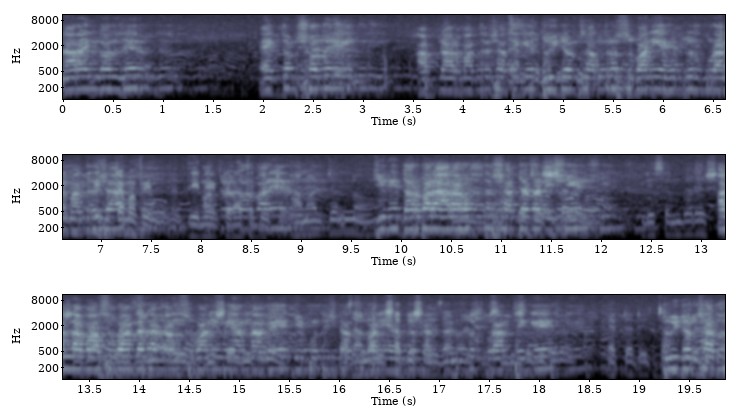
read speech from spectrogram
নারায়ণগঞ্জের একদম সদরে আপনার মাদ্রাসা থেকে দুইজন ছাত্র সুবানিয়া হেফজুল কোরআন মাদ্রাসা তিনটা মাহফিল দিনে একটা রাতে আমার জন্য যিনি দরবারে আলা হজরত সাজ্জাদা নিশিন আল্লামা সুবহান রাজা খান সুবহানি মিয়ার নামে যে প্রতিষ্ঠান সুবহানি সালে জানুয়ারি হেফজুল কোরআন থেকে একটা দুইজন ছাত্র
